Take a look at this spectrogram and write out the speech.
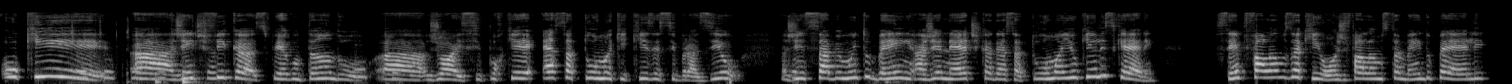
O que a gente fica se perguntando, uh, Joyce, porque essa turma que quis esse Brasil, a gente sabe muito bem a genética dessa turma e o que eles querem. Sempre falamos aqui, hoje falamos também do PL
